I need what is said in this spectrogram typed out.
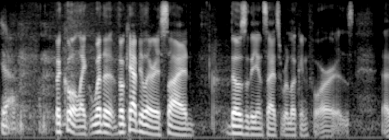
Yeah. But cool. Like whether vocabulary aside, those are the insights we're looking for. Is uh,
